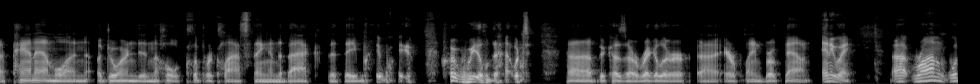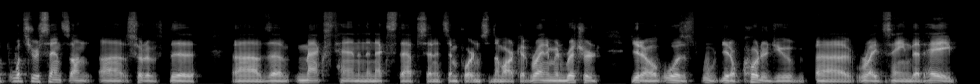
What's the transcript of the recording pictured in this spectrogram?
a Pan Am one adorned in the whole Clipper class thing in the back that they wheeled out because our regular airplane broke down. Anyway, Ron, what, what's your sense on sort of the uh, the Max 10 and the next steps and its importance in the market, right? I mean, Richard, you know, was you know quoted you right saying that hey,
